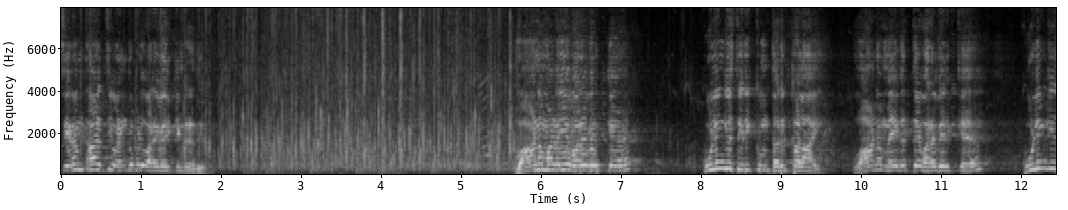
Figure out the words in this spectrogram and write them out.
சிரம் தாழ்த்தி வன்புபடு வரவேற்கின்றது. வானமழையை வரவேற்க குலுங்கி சிரிக்கும் தருக்களாய் வான மேகத்தை வரவேற்க குலுங்கி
